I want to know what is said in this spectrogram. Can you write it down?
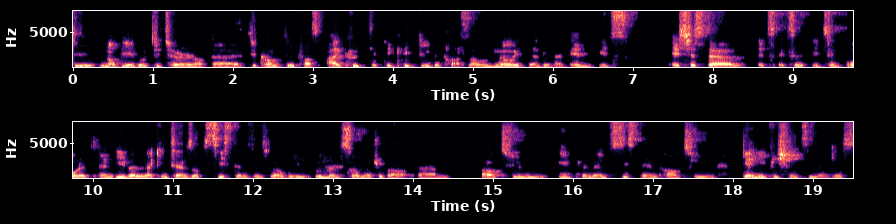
to not be able to turn uh, to come to a class, I could technically do the class. I would know it, and, and it's it's just um, it's it's it's important. And even like in terms of systems as well we we learn so much about um, how to implement system how to gain efficiency i guess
